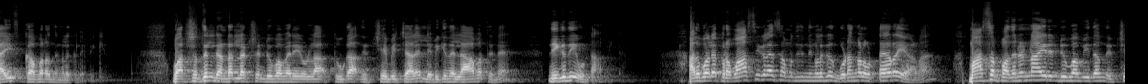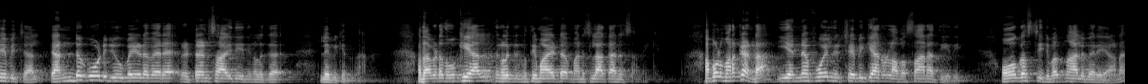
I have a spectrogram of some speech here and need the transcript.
ലൈഫ് കവർ നിങ്ങൾക്ക് ലഭിക്കും. വർഷത്തിൽ രണ്ടര ലക്ഷം രൂപ വരെയുള്ള തുക നിക്ഷേപിച്ചാലും ലഭിക്കുന്ന ലാഭത്തിന് നികുതി ഉണ്ടാവില്ല. അതുപോലെ പ്രവാസികളെ സംബന്ധിച്ച് നിങ്ങൾക്ക് ഗുണങ്ങൾ ഒട്ടേറെയാണ്. മാസം പതിനെണ്ണായിരം രൂപ വീതം നിക്ഷേപിച്ചാൽ രണ്ട് കോടി രൂപയുടെ വരെ റിട്ടേൺ സാധ്യത നിങ്ങൾക്ക് ലഭിക്കുന്നതാണ്. അതവിടെ നോക്കിയാൽ നിങ്ങൾക്ക് കൃത്യമായിട്ട് മനസ്സിലാക്കാനും സാധിക്കും. അപ്പോൾ മറക്കണ്ട ഈ എൻ എഫ് ഒയിൽ നിക്ഷേപിക്കാനുള്ള അവസാന തീയതി ഓഗസ്റ്റ് ഇരുപത്തിനാല് വരെയാണ്.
